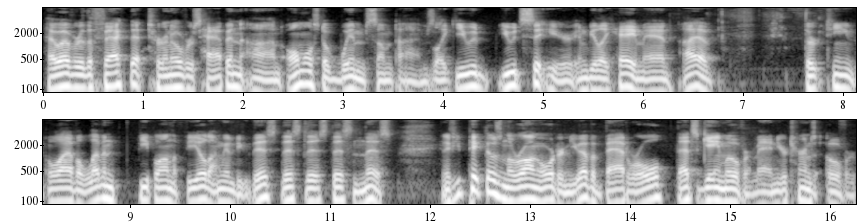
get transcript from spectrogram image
However, the fact that turnovers happen on almost a whim sometimes, like you would you would sit here and be like, "Hey, man, I have thirteen, well, I have eleven people on the field. I'm going to do this, this, this, this, and this." And if you pick those in the wrong order and you have a bad roll, that's game over, man. Your turn's over.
